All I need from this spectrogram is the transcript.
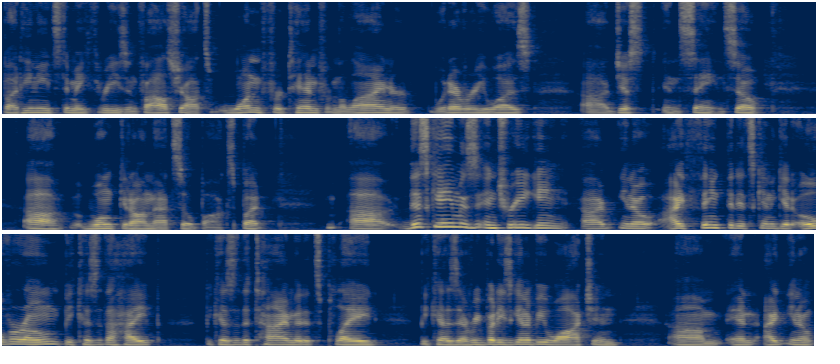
but he needs to make threes and foul shots, one for 10 from the line or whatever he was. Uh, just insane. So, uh, won't get on that soapbox. But uh, this game is intriguing. Uh, you know, I think that it's going to get overowned because of the hype, because of the time that it's played, because everybody's going to be watching. Um, and I, you know,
